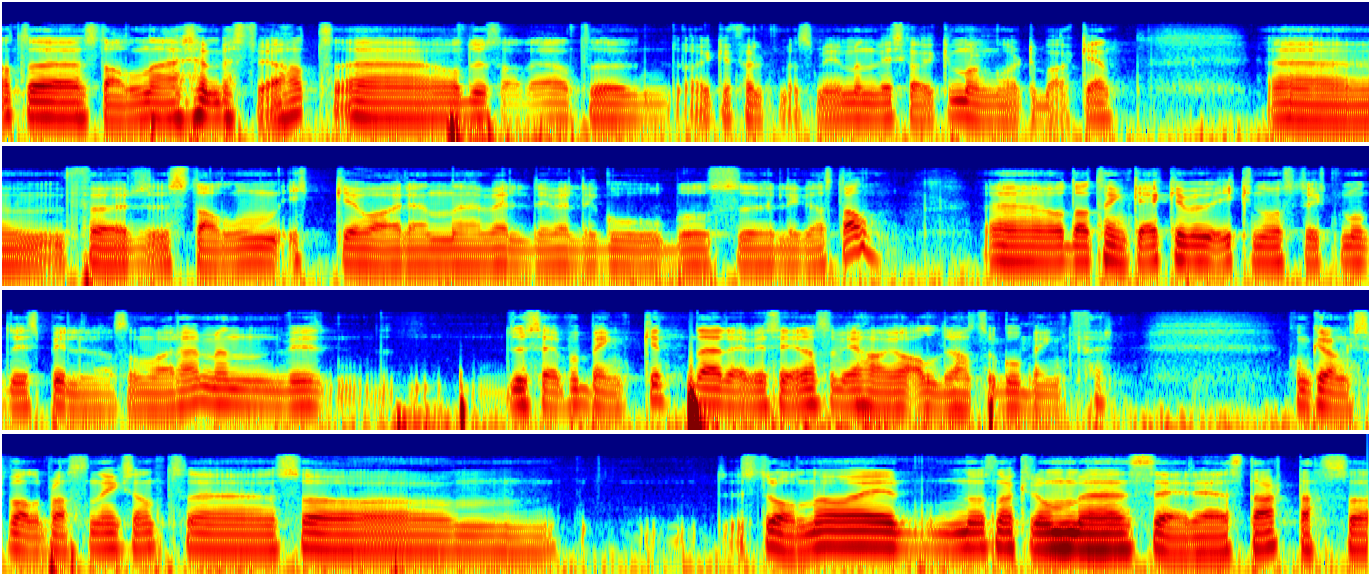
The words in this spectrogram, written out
at eh, stallen er den beste vi har hatt. Uh, og du sa det, at eh, du har ikke fulgt med så mye, men vi skal jo ikke mange år tilbake igjen. Uh, før stallen ikke var en eh, veldig, veldig god Obos-ligastall. Uh, og da tenker jeg ikke, ikke noe stygt mot de spillerne som var her, men vi, du ser på benken. Det er det vi sier. Altså, vi har jo aldri hatt så god benk før. Konkurranse på alle plassene, ikke sant. Eh, så mm, strålende. Og nå snakker vi om eh, seriestart, da, så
